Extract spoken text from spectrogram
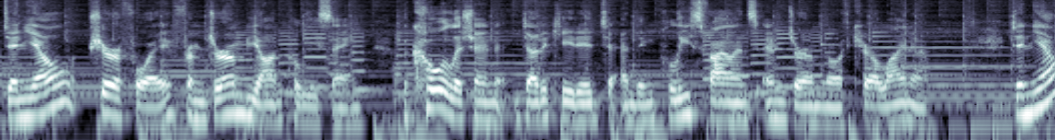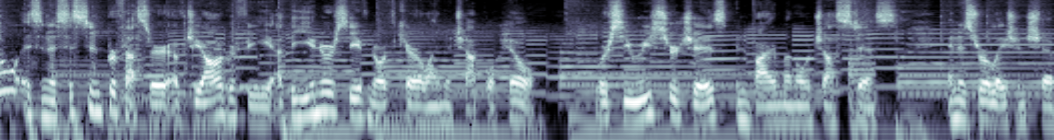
Danielle Purifoy from Durham Beyond Policing, a coalition dedicated to ending police violence in Durham, North Carolina. Danielle is an assistant professor of geography at the University of North Carolina, Chapel Hill, where she researches environmental justice and its relationship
